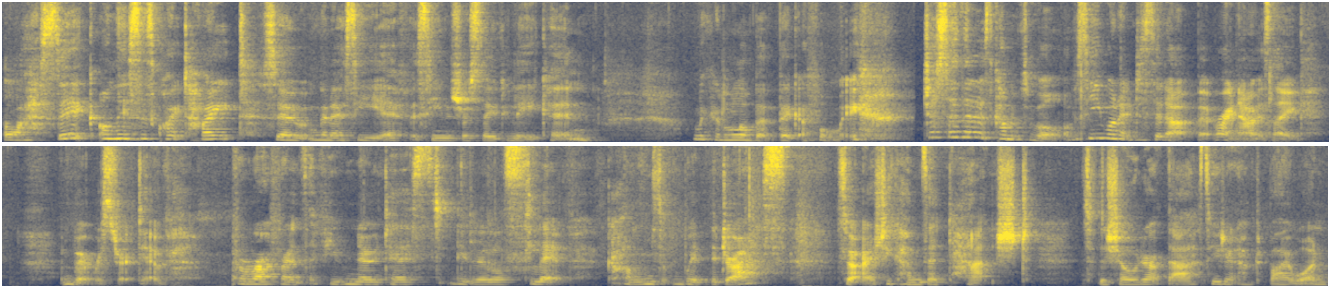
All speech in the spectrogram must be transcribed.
elastic on this is quite tight. So I'm gonna see if a seamstress locally can make it a little bit bigger for me. Just so that it's comfortable. Obviously you want it to sit up, but right now it's like a bit restrictive. For reference, if you've noticed, the little slip comes with the dress. So it actually comes attached to the shoulder up there so you don't have to buy one.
